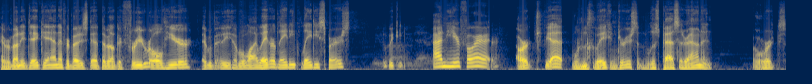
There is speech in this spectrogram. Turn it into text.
everybody dig in. Everybody step up the free roll here. Everybody have a why later, lady ladies first. We can I'm here for it. arch. Yeah, We'll just wait and do and we'll just pass it around and it works.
